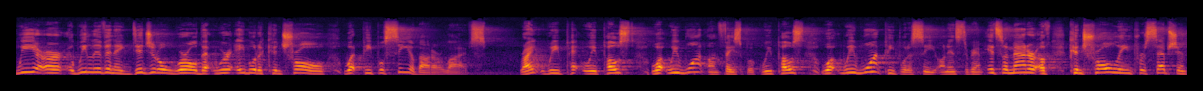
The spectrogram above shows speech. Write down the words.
we, are, we live in a digital world that we're able to control what people see about our lives right? We, we post what we want on Facebook. We post what we want people to see on Instagram. It's a matter of controlling perception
